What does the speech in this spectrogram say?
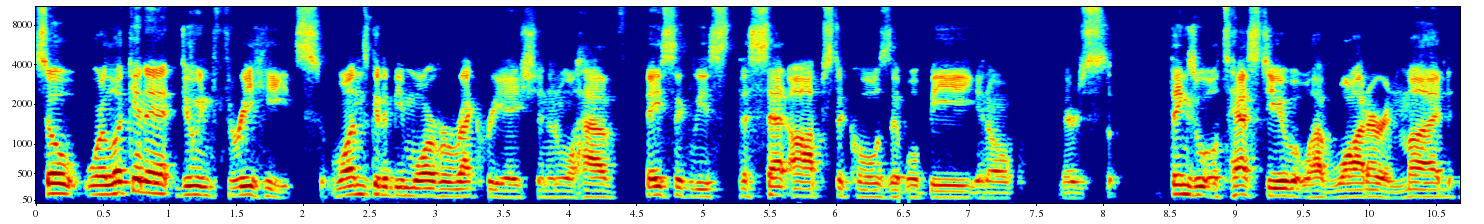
So we're looking at doing three heats. One's going to be more of a recreation, and we'll have basically the set obstacles that will be, you know, there's things that will test you, but we'll have water and mud,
